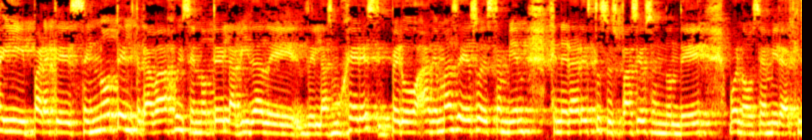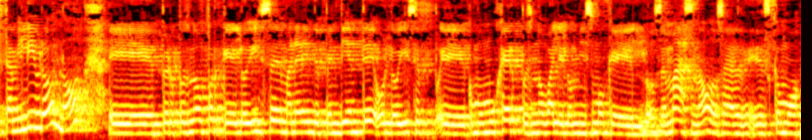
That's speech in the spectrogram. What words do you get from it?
y para que se note el trabajo y se note la vida de, de, las mujeres, pero además de eso es también generar estos espacios en donde, bueno, o sea, mira, aquí está mi libro, ¿no? Eh, pero pues no porque lo hice de manera independiente o lo hice eh, como mujer, pues no vale lo mismo que los demás, ¿no? O sea, es como,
